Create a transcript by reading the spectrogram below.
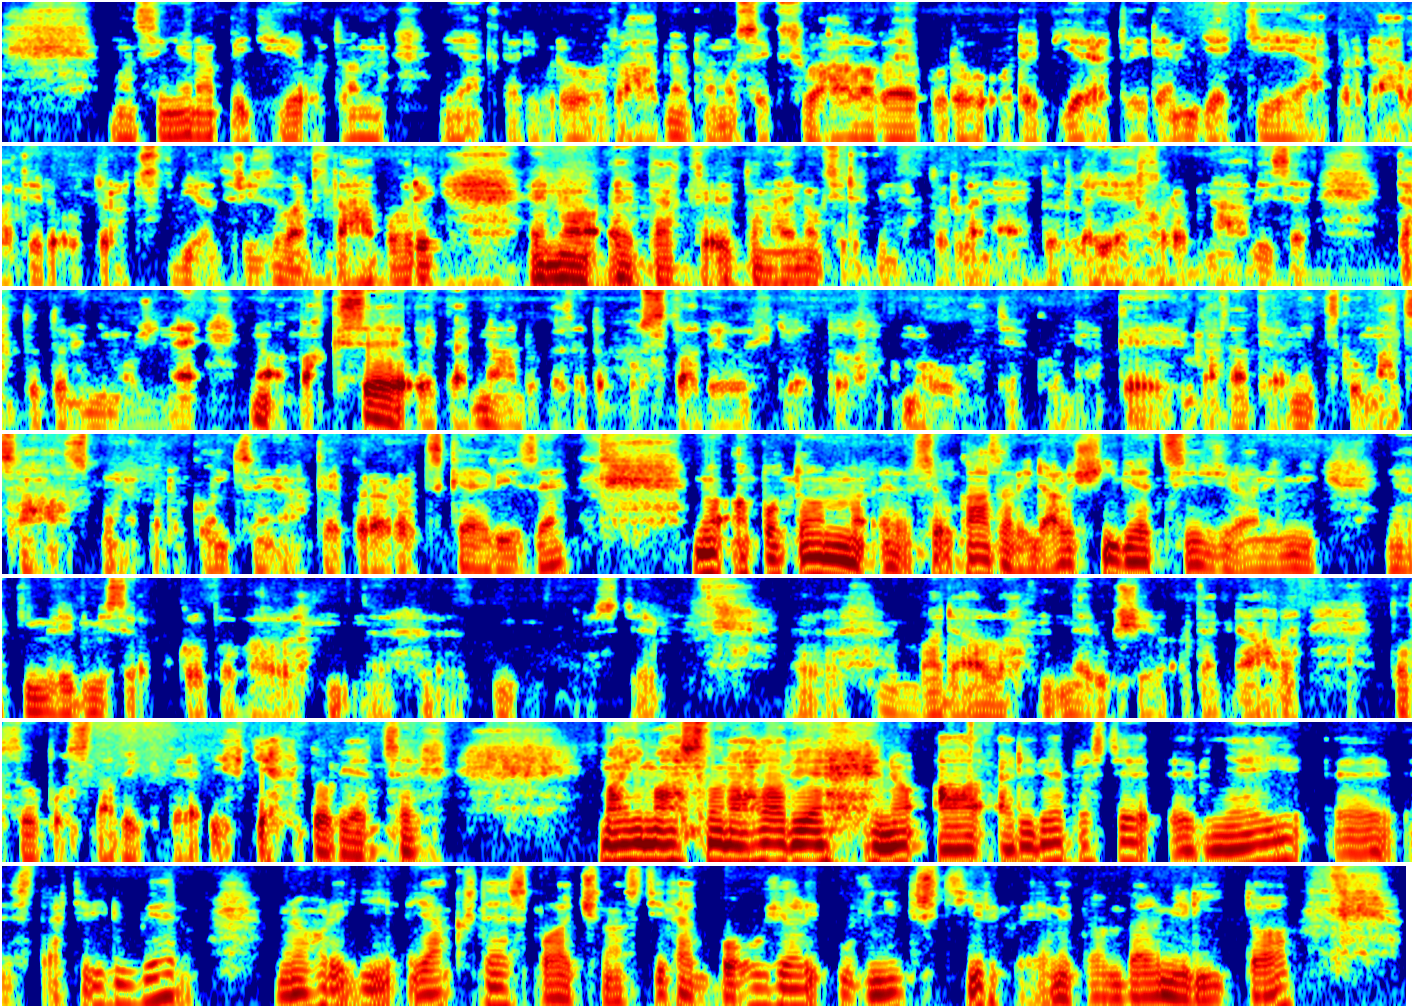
monsignora Pitti o tom, jak tady budou vládnout homosexuálové, budou odebírat lidem děti a prodávat je do otroctví a zřizovat tábory, no tak to najednou si řekli, tak tohle ne, tohle je chorobná vize, tak toto není možné. No a pak se kardinál Dokaza to postavil, chtěl to omlouvat jako nějaké kazatelnickou nadsázku nebo dokonce nějaké prorocké vize. No a potom se ukázaly další věci, že a nyní nějakými lidmi se obklopoval eh, prostě eh, badal, nerušil a tak dále. To jsou postavy, které i v těchto věcech mají máslo na hlavě, no a lidé prostě v něj eh, ztratili důvěru. Mnoho lidí, jak v té společnosti, tak bohužel i uvnitř církve. Je mi to velmi líto,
